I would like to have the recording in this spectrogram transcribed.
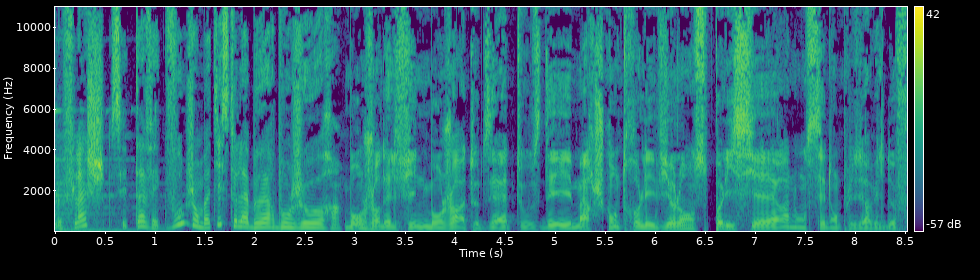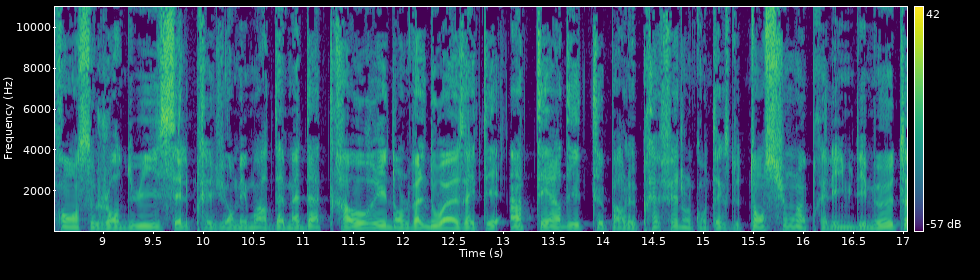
Le flash, c'est avec vous, Jean-Baptiste Labeur. Bonjour. Bonjour Delphine, bonjour à toutes et à tous. Des marches contre les violences policières annoncées dans plusieurs villes de France aujourd'hui. Celle prévue en mémoire d'Amada Traoré dans le Val d'Oise a été interdite par le préfet dans le contexte de tensions après les nuits d'émeutes.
